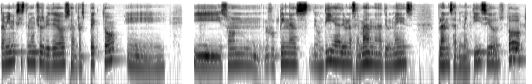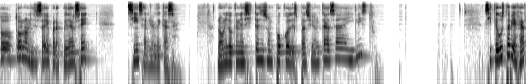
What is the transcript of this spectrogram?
También existen muchos videos al respecto eh, y son rutinas de un día, de una semana, de un mes, planes alimenticios, todo, todo, todo lo necesario para cuidarse sin salir de casa. Lo único que necesitas es un poco de espacio en casa y listo. Si te gusta viajar,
